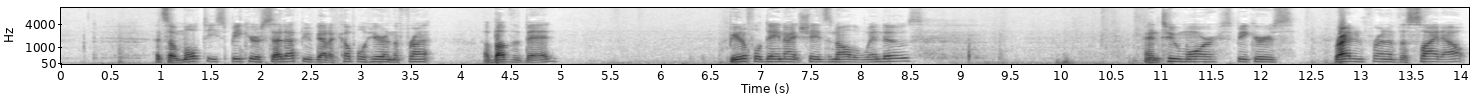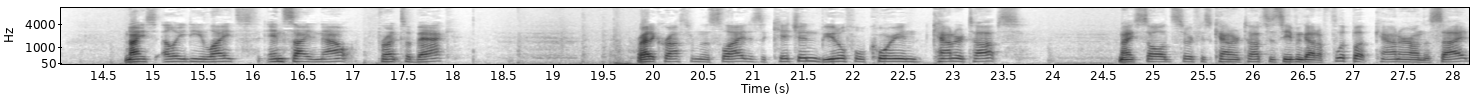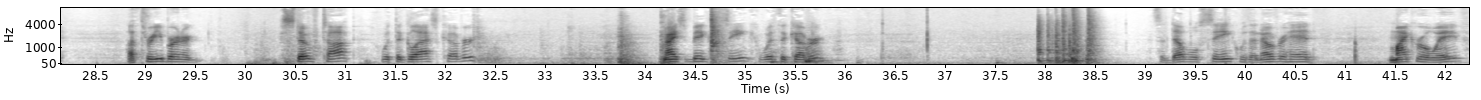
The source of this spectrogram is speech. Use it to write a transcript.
It's a multi-speaker setup. You've got a couple here in the front above the bed. Beautiful day-night shades in all the windows. And two more speakers right in front of the slide out. Nice LED lights inside and out, front to back. Right across from the slide is the kitchen. Beautiful Corian countertops. Nice solid surface countertops. It's even got a flip up counter on the side. A three burner stove top with the glass cover. Nice big sink with the cover. A double sink with an overhead microwave.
